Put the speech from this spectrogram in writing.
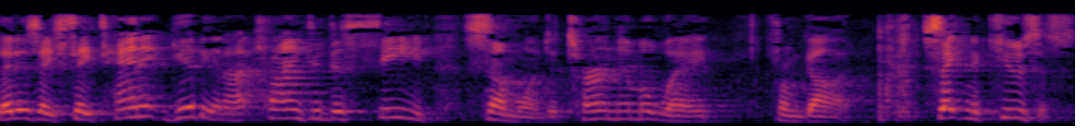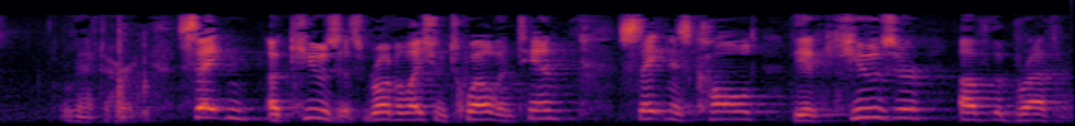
That is a satanic Gibeonite trying to deceive someone, to turn them away from God. Satan accuses. We're going to have to hurry. Satan accuses. Revelation 12 and 10. Satan is called the accuser of the brethren.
